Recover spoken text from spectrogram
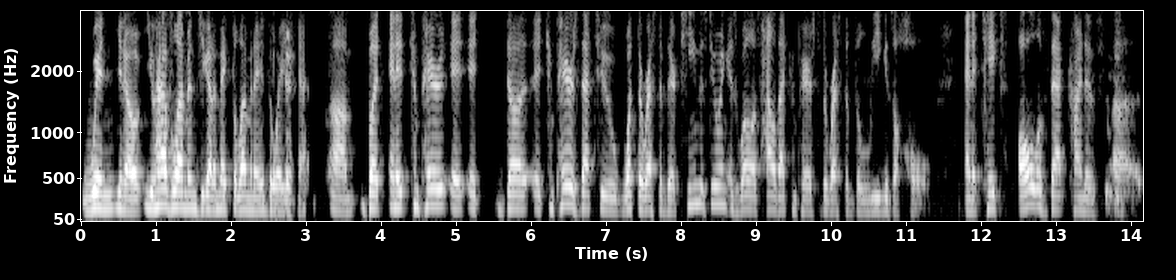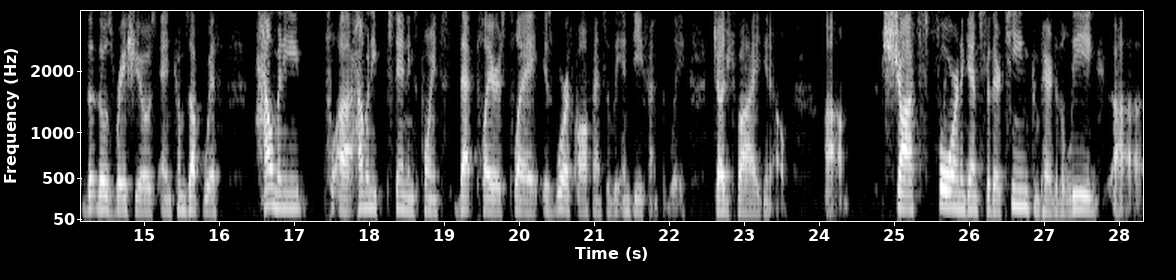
when you know you have lemons, you got to make the lemonade the way you can. Um, but and it compares it, it does it compares that to what the rest of their team is doing, as well as how that compares to the rest of the league as a whole. And it takes all of that kind of uh, th- those ratios and comes up with how many uh, how many standings points that player's play is worth offensively and defensively, judged by you know um, shots for and against for their team compared to the league. Uh,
